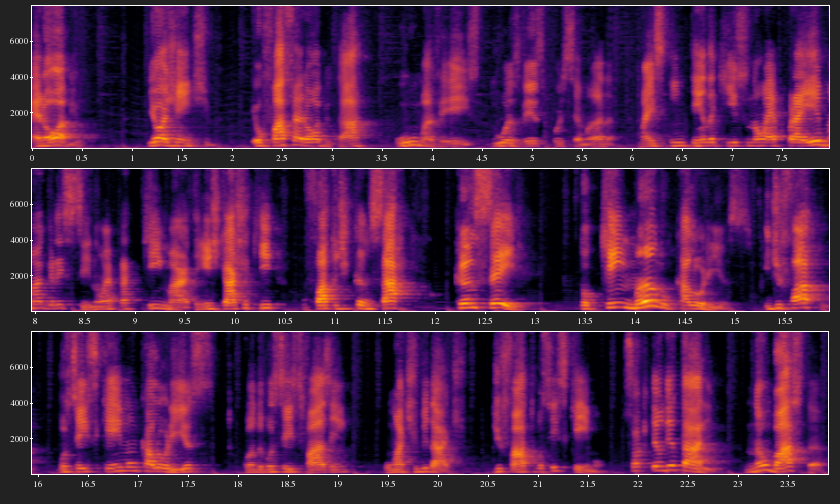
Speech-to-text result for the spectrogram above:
Aeróbio. E ó, gente, eu faço aeróbio, tá? uma vez, duas vezes por semana, mas entenda que isso não é para emagrecer, não é para queimar. Tem gente que acha que o fato de cansar, cansei, tô queimando calorias. E de fato, vocês queimam calorias quando vocês fazem uma atividade. De fato, vocês queimam. Só que tem um detalhe, não basta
